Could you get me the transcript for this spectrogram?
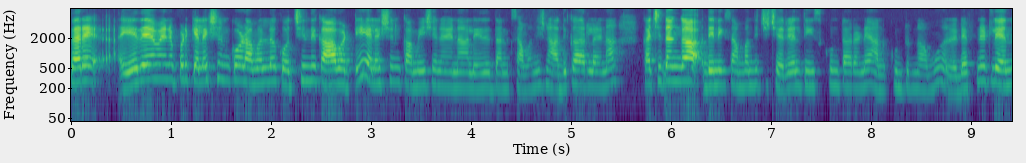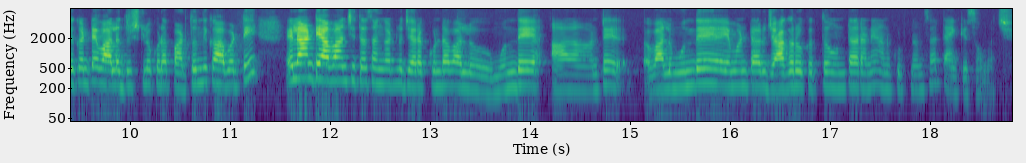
సరే ఏదేమైనప్పటికీ ఎలక్షన్ కోడ్ అమల్లోకి వచ్చింది కాబట్టి ఎలక్షన్ కమిషన్ అయినా లేదా దానికి సంబంధించిన అధికారులైనా ఖచ్చితంగా దీనికి సంబంధించి చర్యలు తీసుకుంటారనే అనుకుంటున్నాము. డెఫినెట్లీ ఎందుకంటే వాళ్ళ దృష్టిలో కూడా పడుతుంది కాబట్టి ఎలాంటి అవాంఛిత సంఘటనలు జరగకుండా వాళ్ళు ముందే అంటే వాళ్ళు ముందే ఏమంటారు జాగరూకతతో ఉంటారని అనుకుంటున్నాం sir. Thank you so much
